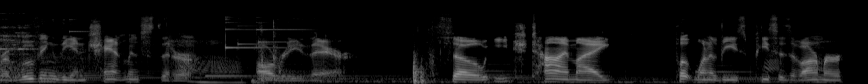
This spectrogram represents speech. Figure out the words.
removing the enchantments that are already there. So each time I put one of these pieces of armor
